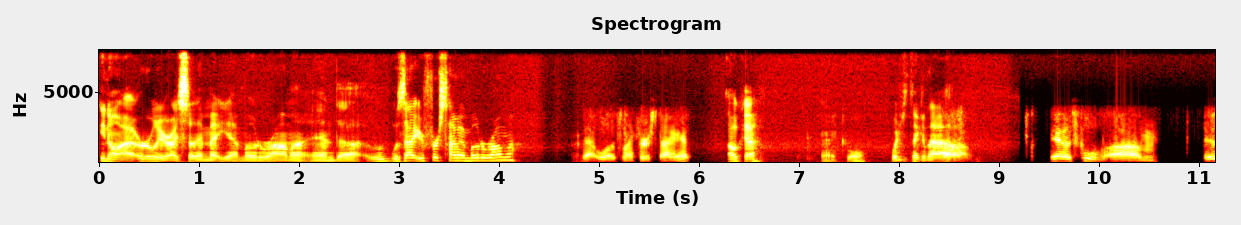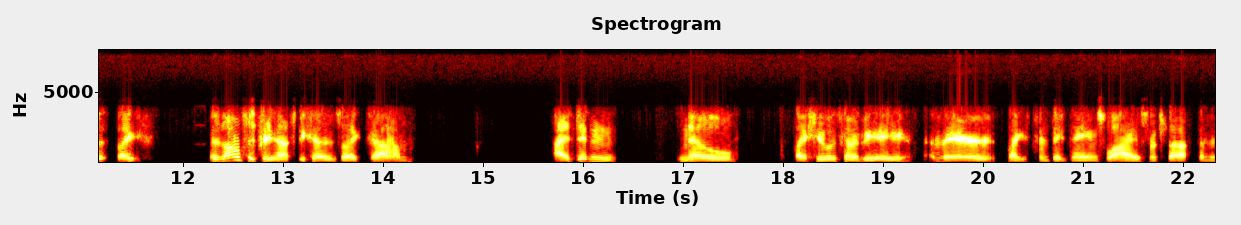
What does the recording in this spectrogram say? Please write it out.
You know, earlier I said I met you at Motorama, and uh, was that your first time at Motorama? that was my first time. Yep. Okay. Very cool. What'd you think of that? Um, yeah, it was cool. Um, it was like it was honestly pretty nuts because like um, I didn't know like who was going to be there, like from big names wise and stuff, and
